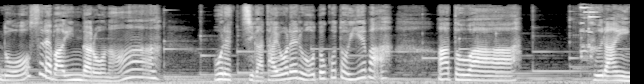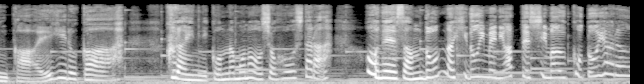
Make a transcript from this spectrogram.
どうすればいいんだろうな。俺っちが頼れる男といえば、あとは、クラインかエギルか。クラインにこんなものを処方したら、お姉さんどんなひどい目に遭ってしまうことやら。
